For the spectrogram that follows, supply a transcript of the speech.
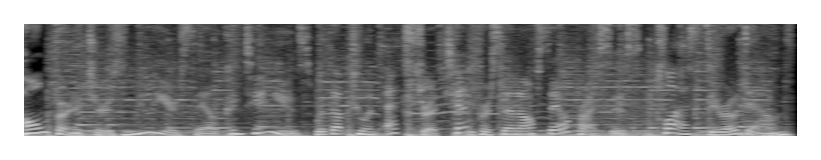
Home Furniture's New Year sale continues with up to an extra 10% off sale prices, plus zero down, zero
